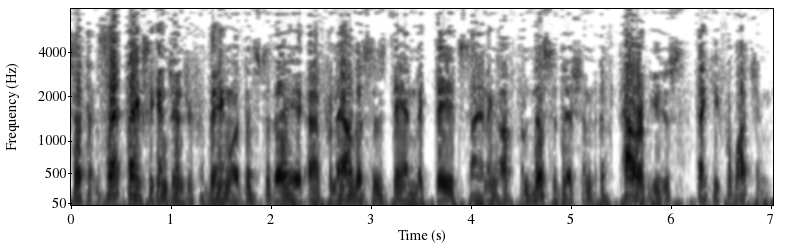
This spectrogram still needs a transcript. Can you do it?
so th- th- thanks again, Ginger, for being with us today. Uh, for now, this is Dan McDade signing off from this edition of Power Views. Thank you for watching.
